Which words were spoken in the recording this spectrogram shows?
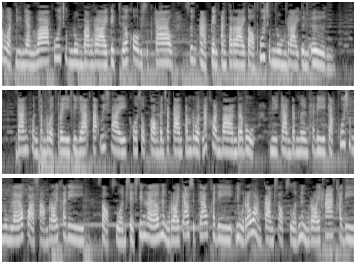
ตรวจยืนยันว่าผู้ชุมนุมบางรายติดเชื้อโควิด -19 ซึ่งอาจเป็นอันตรายต่อผู้ชุมนุมรายอื่น ๆ ด้านพลตำรวจตรีปิยะตะวิชัย โฆษกกองบัญชาการตำรวจนครบาลระบุ มีการดำเนินคดีกับผู้ชุมนุมแล้วกว่า 300 คดี สอบสวนเสร็จสิ้นแล้ว 199 คดี อยู่ระหว่างการสอบสวน 105 คดี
